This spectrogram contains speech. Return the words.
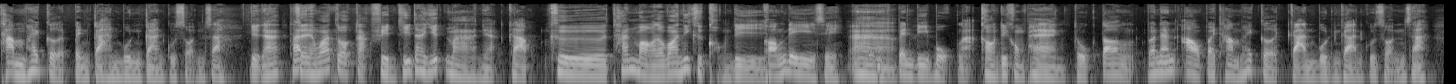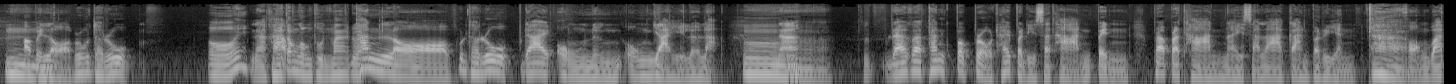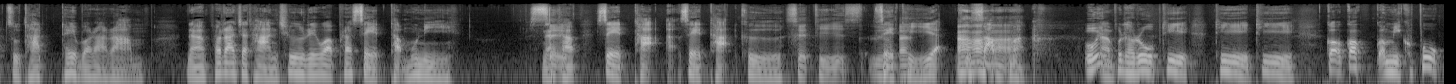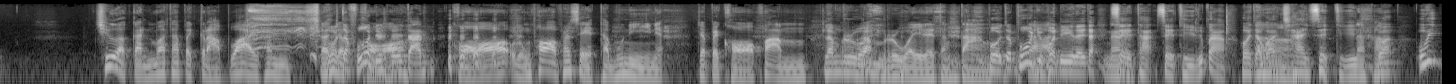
ทำให้เกิดเป็นการบุญการกุศลซะเดี๋ยวนะถ้าแสดงว่าตัวกักฝิ่นที่ได้ยึดมาเนี่ยครับ คือท่านมองแล้วว่านี่คือของดีของดีสิอ่าเป็นเป็นดีบุกอะของดีของแพงถูกต้อง เพราะฉะนั้นเอาไปทำให้เกิดการบุญการกุศลซะอืมเอาไปหล่อพระพุทธรูป โอ้ยนะครับไม่ต้องลงทุนมากด้วยท่านหล่อพุทธรูปได้องค์หนึ่งองค์ใหญ่เลยล่ะอืมนะ แล้วก็ท่านก็โปรดให้ประดิษฐานเป็นพระประธานในศาลาการประเรียนครับของวัดสุทัศน์เทพวรารามนะพระราชทานชื่อเรียกว่าพระเศรษฐมุนีนะครับเศรษฐะเศรษฐะคือเศรษฐีเศรษฐีอะคือทรัพย์อะอุ้ยอ่าพุทธรูปที่ที่ที่ก็ก็ก็มีผู้เชื่อกันว่าถ้าไปกราบไหว้ท่านแล้วผมจะจะขพูดอยู่อในดันขอหลวงพ่อพระเศรษฐมุนีเนี่ย จะไปขอความร่ำรวยร่ำรวยอะไรต่างๆผมจะพูดอยู่พอดีเลยจ้ะนะเศรษฐะเศรษฐีหรือเปล่าผมจะว่าอ่าใช่เศรษฐีนะครับว่าอุ้ย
